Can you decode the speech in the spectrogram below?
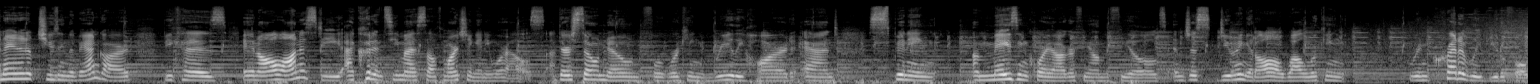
And I ended up choosing the Vanguard because, in all honesty, I couldn't see myself marching anywhere else. They're so known for working really hard and spinning amazing choreography on the field and just doing it all while looking incredibly beautiful.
